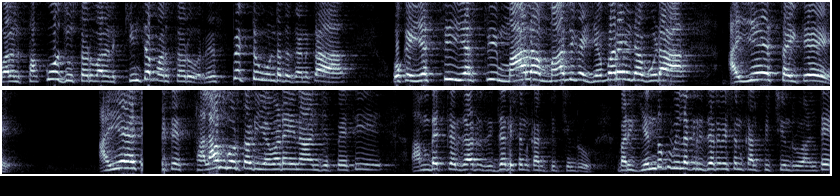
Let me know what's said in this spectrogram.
వాళ్ళని తక్కువ చూస్తారు వాళ్ళని కించపరుస్తారు. రెస్పెక్ట్ ఉండదు కనుక ఒక ఎస్సీ ఎస్టీ మాల మాదిగా ఎవరైనా కూడా ఐఏఎస్ అయితే ఐఏఎస్ అయితే సలాం కొడతాడు ఎవడైనా అని చెప్పేసి అంబేద్కర్ గారు రిజర్వేషన్ కల్పించిండ్రు. మరి ఎందుకు వీళ్ళకి రిజర్వేషన్ కల్పించిండ్రు అంటే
